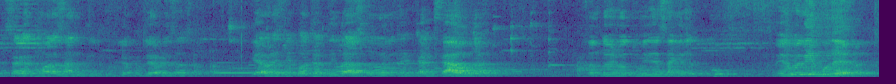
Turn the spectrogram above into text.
ते सगळ्या तुम्हाला सांगतील कुठल्या कुठल्या वेळेस असतात त्यावेळेस ते पथक तिथं असणं कारण काय होतं? संतोष भाऊ तुम्ही जे सांगितलं खूप वेगवेगळी मुलं येतात.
